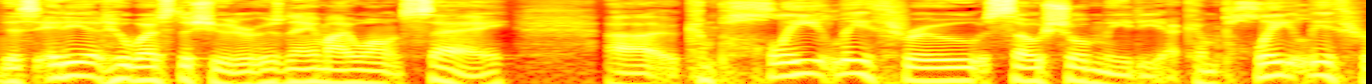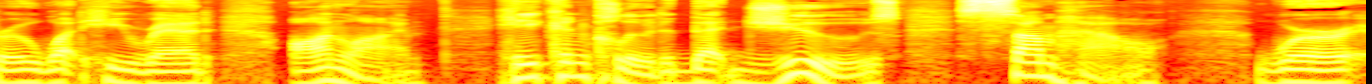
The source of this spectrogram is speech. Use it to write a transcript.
This idiot who was the shooter, whose name I won't say. Uh, completely through social media, completely through what he read online, he concluded that Jews somehow were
